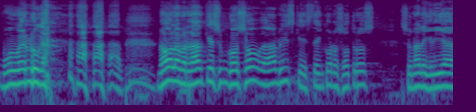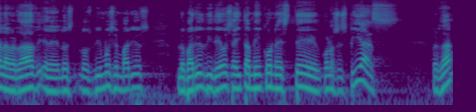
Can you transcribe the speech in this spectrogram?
Muy buen lugar. no, la verdad que es un gozo, ¿verdad, Luis? Que estén con nosotros. Es una alegría, la verdad. eh, los, los vimos en varios, los varios videos ahí también con este, con los espías, ¿verdad?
